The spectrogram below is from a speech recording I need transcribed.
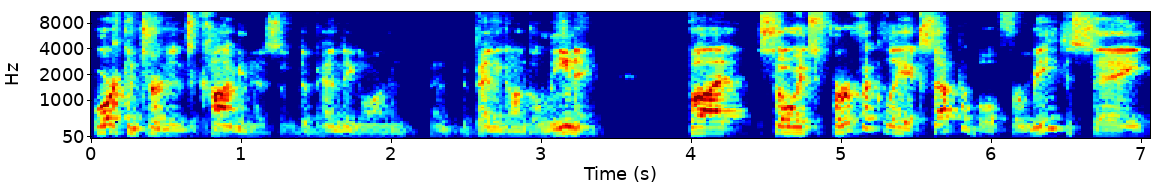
or can turn into communism depending on depending on the leaning but so it's perfectly acceptable for me to say,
